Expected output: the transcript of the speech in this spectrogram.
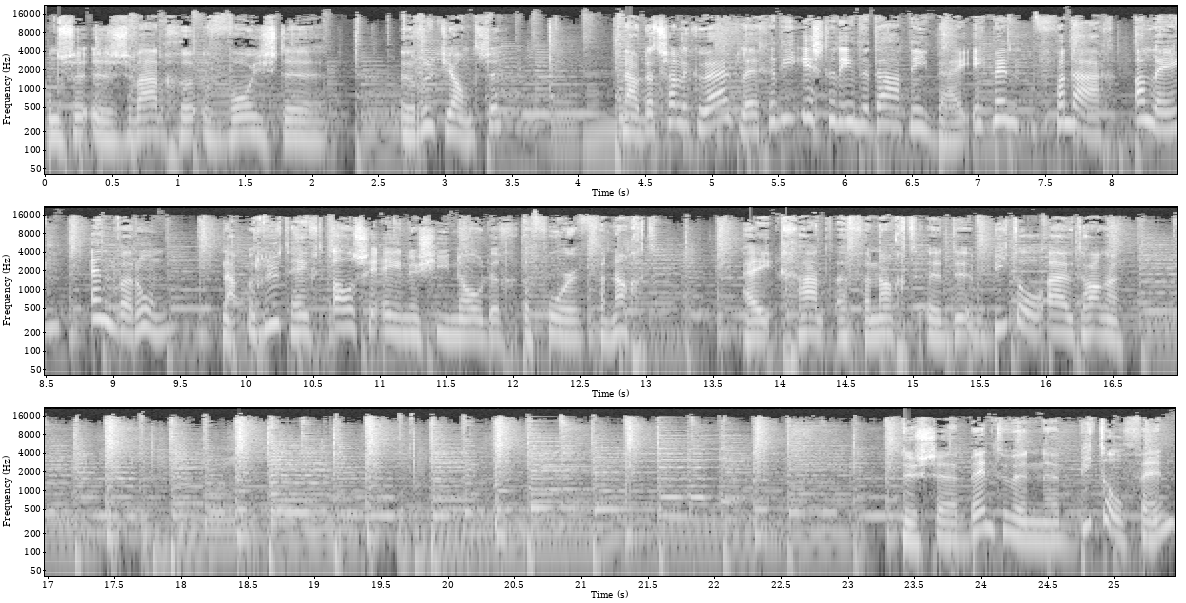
Onze uh, zwaar gevoicede Ruud Jansen. Nou, dat zal ik u uitleggen. Die is er inderdaad niet bij. Ik ben vandaag alleen. En waarom? Nou, Ruud heeft al zijn energie nodig voor vannacht. Hij gaat vannacht de Beatle uithangen. Dus bent u een Beatle-fan?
